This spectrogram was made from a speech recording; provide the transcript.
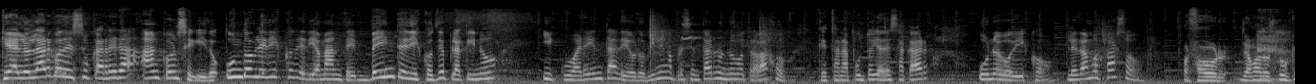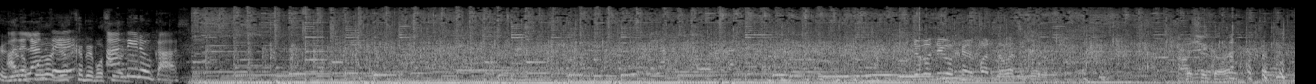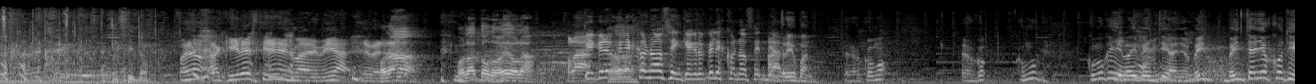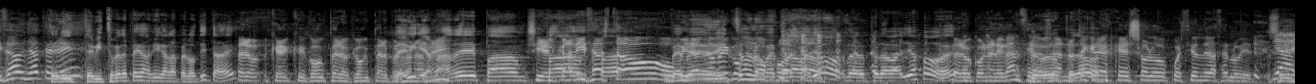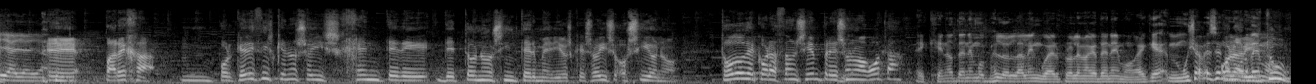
que a lo largo de su carrera han conseguido un doble disco de diamante, 20 discos de platino y 40 de oro. Vienen a presentar un nuevo trabajo, que están a punto ya de sacar un nuevo disco. ¿Le damos paso? Por favor, llámalos tú, que yo no Adelante, puedo, yo es que me emociono. Andy Lucas. Yo contigo es que me parto, macho. Besito, ¿eh? Besito. Bueno, aquí les tienen, madre mía, de verdad. Hola, hola a todos, ¿eh? Hola. Hola. Que creo que les conocen, que creo que les conocen de Han traído pan. Pero ¿cómo? Pero ¿cómo? ¿Cómo, que lleváis 20 años? ¿20, 20 años cotizados ya Te, tenéis? te he visto que le pegas bien a la pelotita, ¿eh? Pero, que, que, pero, que- pero, Le vi- perdóname. madre, pam, Si el pam, Cádiz ha pam. estado Me- me- mirándome con un no me ojo, esperaba yo, no me esperaba yo, ¿eh? Pero con elegancia, Yo o sea, no te creas que es solo cuestión de hacerlo bien. Ya, ya, ya, ya. Eh, pareja, ¿por qué decís que no sois gente de, de tonos intermedios? Que sois o sí o no. ¿Todo de corazón siempre? ¿Eso no agota? Es que no tenemos pelo en la lengua, es el problema que tenemos. Es que muchas veces O nos la mordemos.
